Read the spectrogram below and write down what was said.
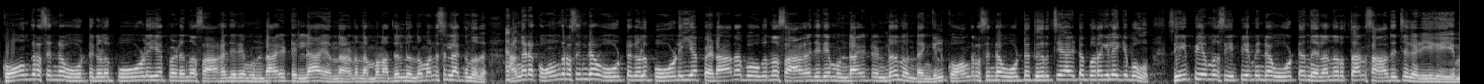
കോൺഗ്രസിന്റെ വോട്ടുകൾ പോളിയപ്പെടുന്ന സാഹചര്യം ഉണ്ടായിട്ടില്ല എന്നാണ് നമ്മൾ അതിൽ നിന്ന് മനസ്സിലാക്കുന്നത്. അങ്ങനെ കോൺഗ്രസിന്റെ വോട്ടുകൾ പോൾ ചെയ്യപ്പെടാതെ പോകുന്ന സാഹചര്യം ഉണ്ടായിട്ടുണ്ട് എന്നുണ്ടെങ്കിൽ കോൺഗ്രസിന്റെ വോട്ട് തീർച്ചയായിട്ടും പുറകിലേക്ക് പോകും. C P M C P എമ്മിന്റെ വോട്ട് നിലനിർത്താൻ സാധിച്ചു കഴിയുകയും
